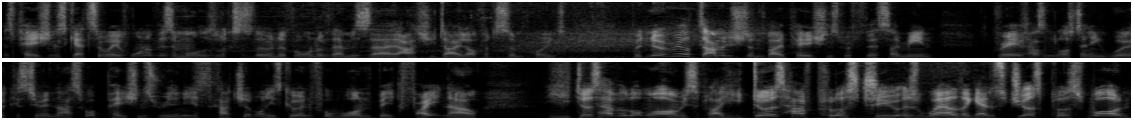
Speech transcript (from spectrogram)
As Patience gets away with one of his immortals, looks as though another one of them has uh, actually died off at some point. But no real damage done by Patience with this. I mean, Grave hasn't lost any workers to it, and that's what Patience really needs to catch up on. He's going for one big fight now. He does have a lot more army supply. He does have plus two as well against just plus one.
